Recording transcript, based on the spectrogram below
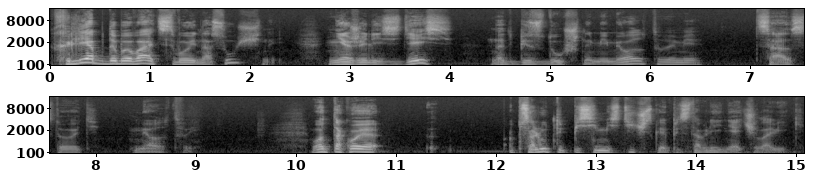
хлеб добывать свой насущный, нежели здесь над бездушными мертвыми царствовать мертвый. Вот такое абсолютно пессимистическое представление о человеке.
